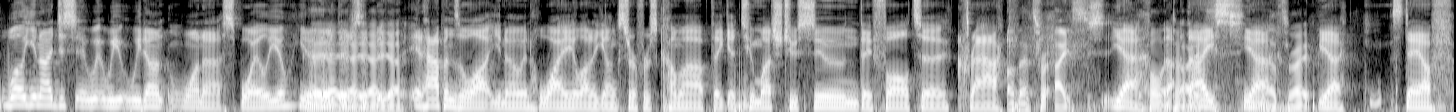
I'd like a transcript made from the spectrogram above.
Well, you know, I just we we, we don't want to spoil you. You know, Yeah, there- yeah, there's a yeah, bit- yeah, yeah. It happens a lot. You know, in Hawaii, a lot of young surfers come up. They get too much too soon. They fall to crack. Oh, that's for ice. yeah, They fall into the, the ice. ice. Yeah, That's right. Yeah, stay off.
